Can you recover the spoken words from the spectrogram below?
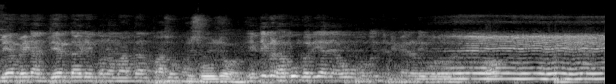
બે મહિના તેર દાડી મને માતા પાછું પૂછવું જો એટલી કણ હગું કરી આલે આવું બોલું. એ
